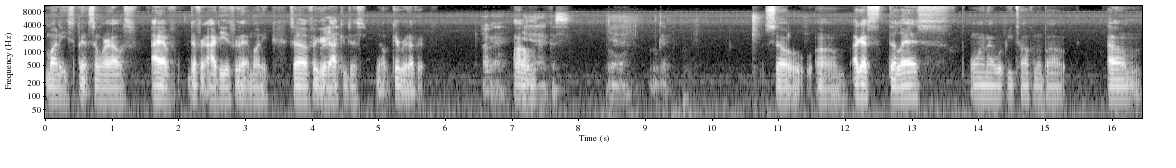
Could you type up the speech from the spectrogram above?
money spent somewhere else. I have different ideas for that money, so I figured right. I could just you know get rid of it. Okay. Um, yeah, cause yeah, okay. So um, I guess the last one I would be talking about, um,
